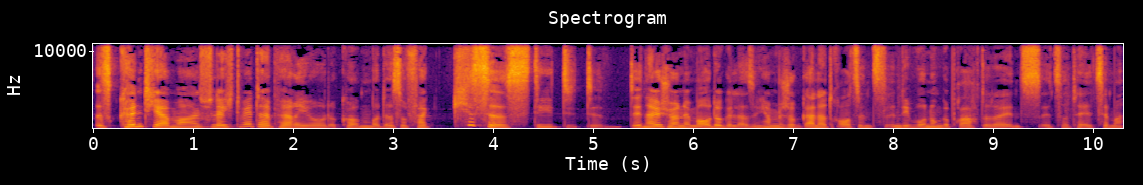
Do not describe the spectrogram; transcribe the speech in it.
es könnte ja mal schlecht Wetterperiode kommen oder so. Vergiss vergiss es. Die, die, die den habe ich schon im Auto gelassen. Ich habe mich schon gar nicht raus ins, in die Wohnung gebracht oder ins, ins Hotelzimmer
